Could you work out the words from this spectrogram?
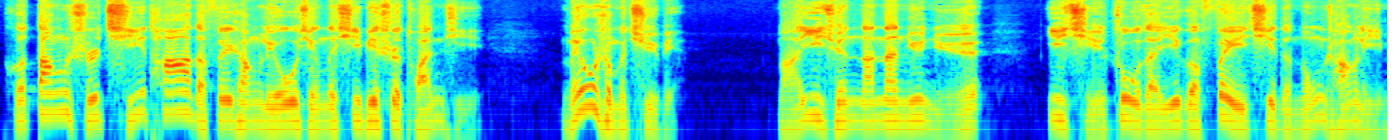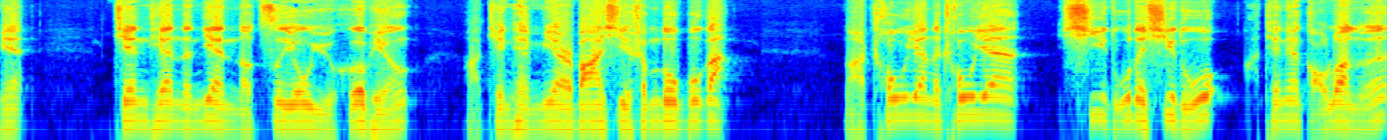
和当时其他的非常流行的嬉皮士团体没有什么区别，啊，一群男男女女一起住在一个废弃的农场里面，天天的念叨自由与和平啊，天天米尔巴西什么都不干，啊，抽烟的抽烟，吸毒的吸毒啊，天天搞乱伦，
